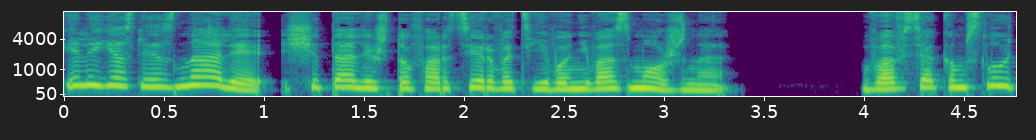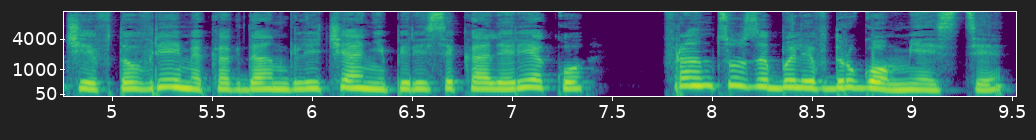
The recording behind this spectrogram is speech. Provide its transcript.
или, если знали, считали, что форсировать его невозможно. Во всяком случае, в то время, когда англичане пересекали реку, французы были в другом месте.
